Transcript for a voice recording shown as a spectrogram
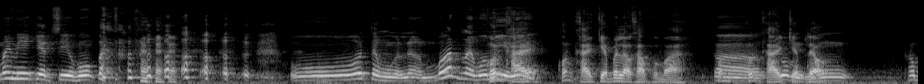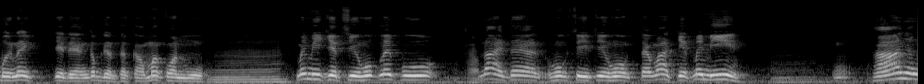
ไม่มีเจ็ดสี่หกโอ้แต่หมดแล้วเบิดเลยบ่คนมีเลขายยคนขายเก็บไปแล้วครับผมว่าค ก็นคนขายเก็บแล้วรุ่นของเขาเบิ่งในเจแดงกับเดือนตะเก่ามาก่อนหมู่อืมไม่มีเจ็ดสี่หกเลยปูครับได้แต่หกสี่สี่หกแต่ว่าเจ็ดไม่มีอืมหายัง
